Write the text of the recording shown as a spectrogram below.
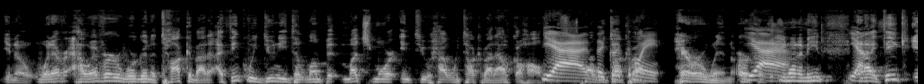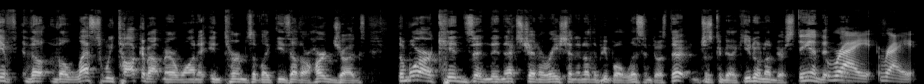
you know, whatever, however we're going to talk about it, I think we do need to lump it much more into how we talk about alcohol. Yeah, the good point. Heroin, or yeah. you know what I mean. Yeah. And I think if the the less we talk about marijuana in terms of like these other hard drugs, the more our kids and the next generation and other people listen to us. They're just going to be like, you don't understand it. Right, right.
